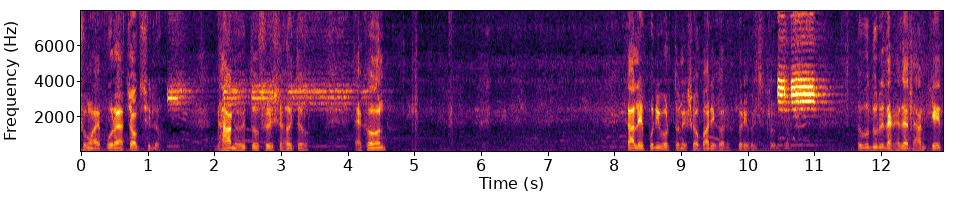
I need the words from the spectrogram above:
সময় পুরা চক ছিল। ধান হইতো সরিষা হইতো। এখন কালে পরিবর্তনে সব বাড়িঘর করে ফেলছে লোকজন তবু দূরে দেখা যায় ধান ক্ষেত।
